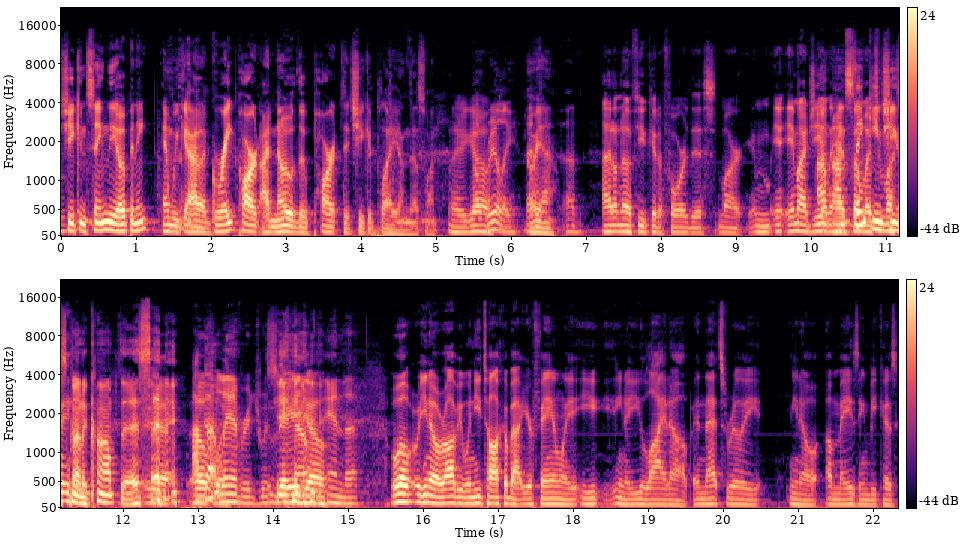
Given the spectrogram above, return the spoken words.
she can sing the opening, and we got a great part. I know the part that she could play on this one. There you go. oh really Oh, yeah. uh, I don't know if you could afford this, Mark. M- M- MIG I'm, only I'm has so thinking much money. she's going to comp this. Yeah. I've Oh, got leverage with There you know, go. and uh, Well, you know, Robbie, when you talk about your family, you you know, you light up, and that's really you know amazing because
